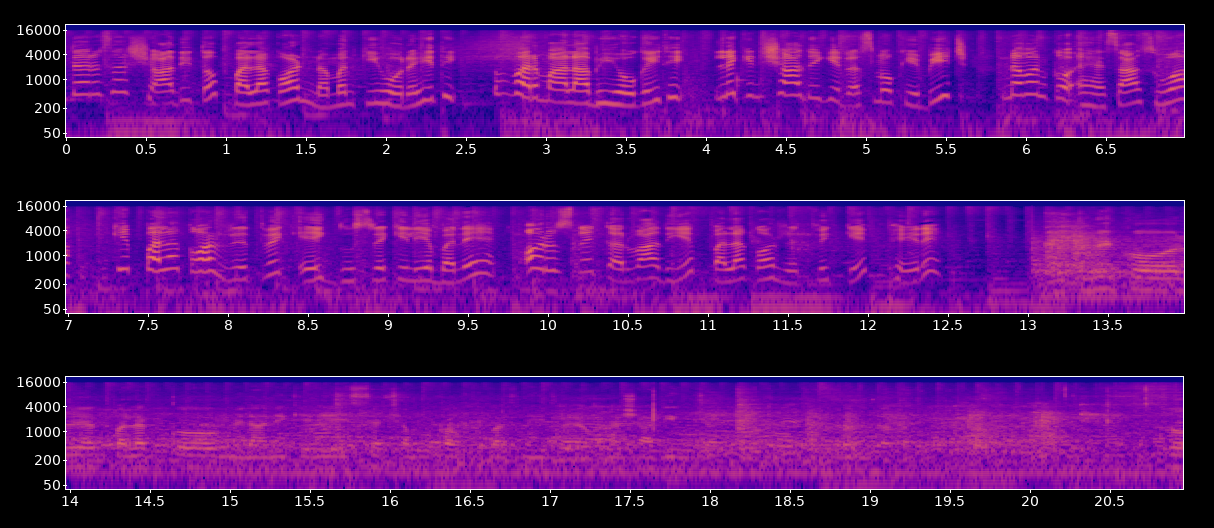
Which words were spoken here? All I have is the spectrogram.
दरअसल शादी तो पलक और नमन की हो रही थी, वरमाला भी हो गई थी, लेकिन शादी की रस्मों के बीच नमन को एहसास हुआ कि पलक और ऋत्विक एक दूसरे के लिए बने हैं और उसने करवा दिए पलक और ऋत्विक के फेरे। ऋत्विक और पलक को मिलाने के लिए इससे अच्छा मौका उसके पास नहीं था शादी हो जाता। तो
